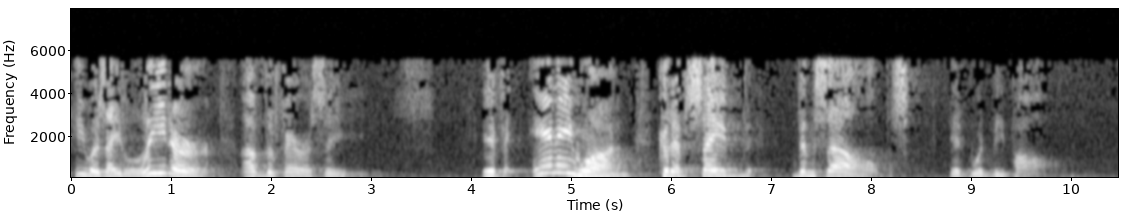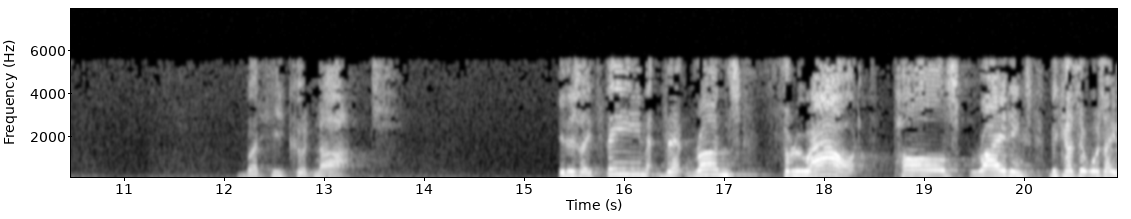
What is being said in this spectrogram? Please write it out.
he was a leader of the Pharisees. If anyone could have saved themselves, it would be Paul. But he could not. It is a theme that runs throughout Paul's writings because it was a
